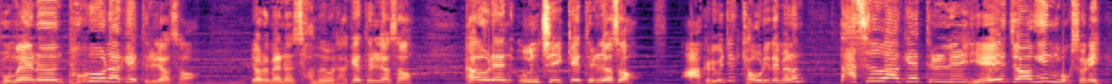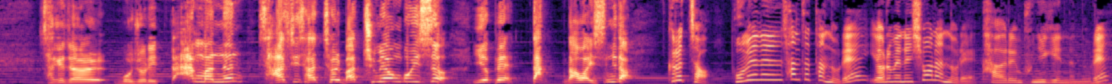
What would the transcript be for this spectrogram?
봄에는 포근하게 들려서 여름에는 서늘하게 들려서 가을엔 운치 있게 들려서 아 그리고 이제 겨울이 되면은 따스하게 들릴 예정인 목소리 사계절 모조리 딱 맞는 사시사철 맞춤형 voice 이 옆에 딱 나와 있습니다. 그렇죠. 봄에는 산뜻한 노래, 여름에는 시원한 노래, 가을은 분위기 있는 노래,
